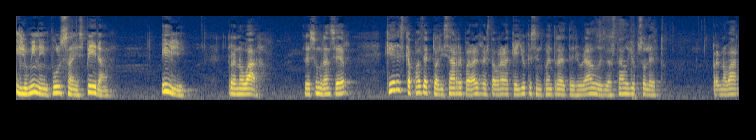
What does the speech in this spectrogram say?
Ilumina, impulsa, inspira. Ili, renovar. Eres un gran ser que eres capaz de actualizar, reparar y restaurar aquello que se encuentra deteriorado, desgastado y obsoleto. Renovar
